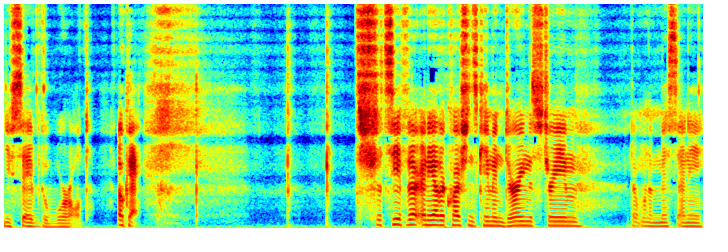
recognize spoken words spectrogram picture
You saved the world. Okay. Let's see if there any other questions came in during the stream. I don't want to miss any.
